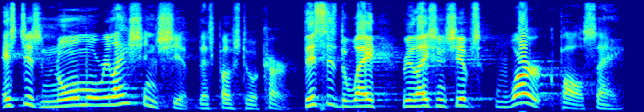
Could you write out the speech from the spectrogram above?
It's just normal relationship that's supposed to occur. This is the way relationships work, Paul's saying.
